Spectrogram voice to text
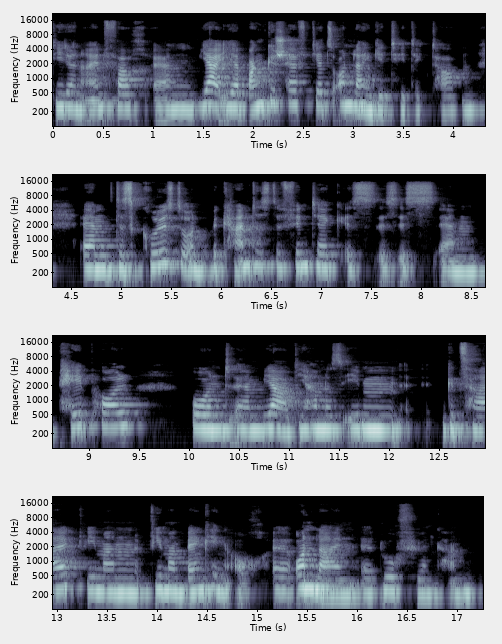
die dann einfach ähm, ja ihr Bankgeschäft jetzt online getätigt haben. Ähm, das größte und bekannteste Fintech ist, ist, ist ähm, PayPal und ähm, ja, die haben das eben gezeigt, wie man wie man Banking auch äh, online äh, durchführen kann.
